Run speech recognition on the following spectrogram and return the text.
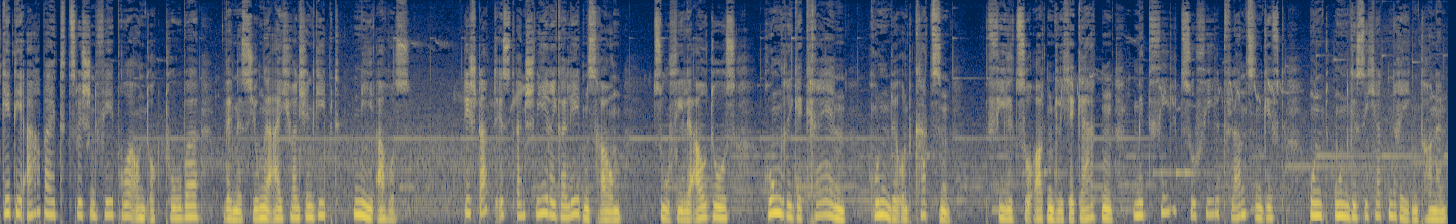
geht die Arbeit zwischen Februar und Oktober, wenn es junge Eichhörnchen gibt, nie aus. Die Stadt ist ein schwieriger Lebensraum. Zu viele Autos, hungrige Krähen, Hunde und Katzen, viel zu ordentliche Gärten mit viel zu viel Pflanzengift und ungesicherten Regentonnen.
